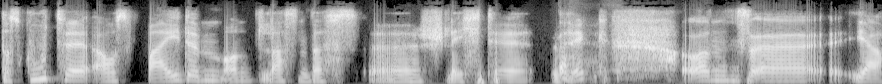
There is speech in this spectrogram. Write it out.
das Gute aus beidem und lassen das äh, Schlechte weg. Und äh, ja,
